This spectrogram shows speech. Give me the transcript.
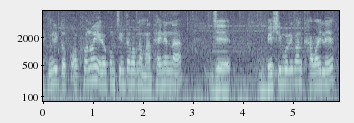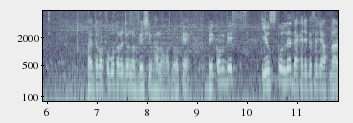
এক মিলি তো কখনোই এরকম চিন্তা ভাবনা মাথায় নেন না যে বেশি পরিমাণ খাওয়াইলে হয়তো বা কবুতরের জন্য বেশি ভালো হবে, ওকে? বেকম বেড ইউজ করলে দেখা যেতেছে যে আপনার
